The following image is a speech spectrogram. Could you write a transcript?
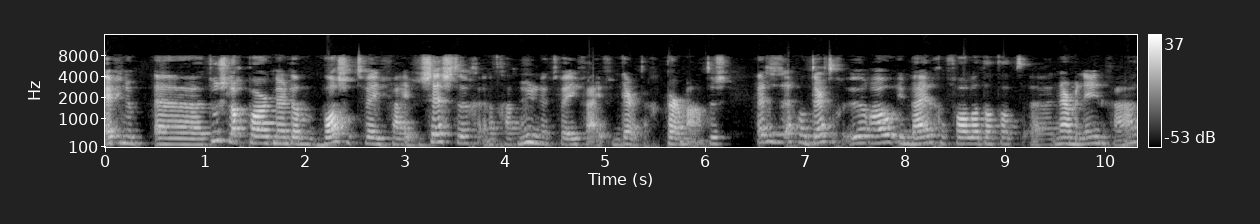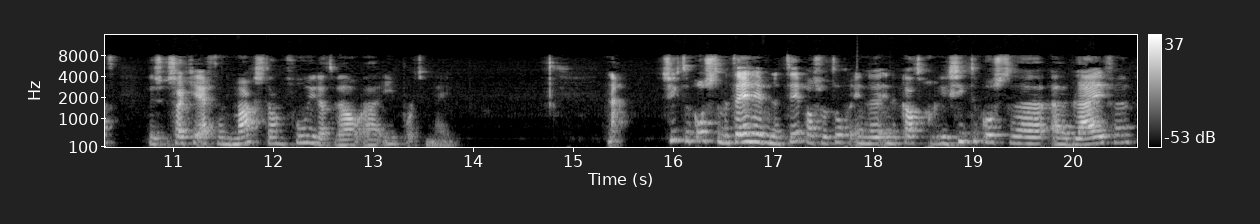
Heb je een uh, toeslagpartner, dan was het 2,65 en dat gaat nu naar 2,35 per maand. Dus het is echt wel 30 euro in beide gevallen dat dat uh, naar beneden gaat. Dus zat je echt de max, dan voel je dat wel uh, in je portemonnee. Nou, ziektekosten, meteen even een tip als we toch in de, in de categorie ziektekosten blijven.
